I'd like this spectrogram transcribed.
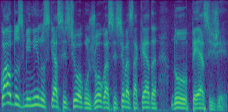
Qual dos meninos que assistiu algum jogo assistiu essa queda do PSG?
